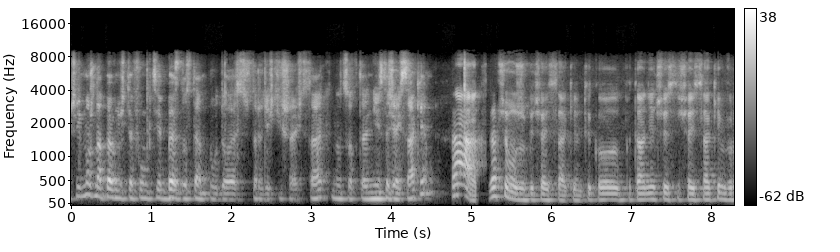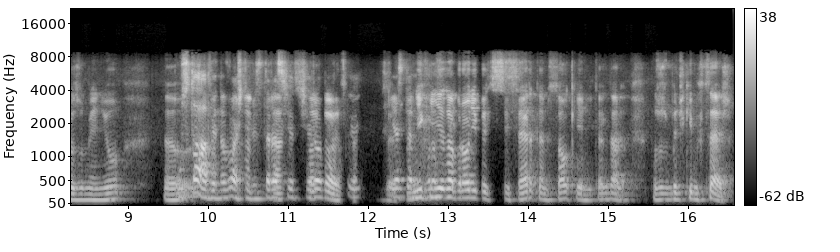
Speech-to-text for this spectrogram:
czyli można pełnić te funkcje bez dostępu do S46, tak? No co, wtedy nie jesteś Isaaciem? Tak, zawsze możesz być Isaaciem, tylko pytanie, czy jesteś Isaaciem w rozumieniu... E, Ustawy, no właśnie, więc teraz się, się no, robi... Jest, tak. Jestem Nikt mi nie zabroni być cisertem, sokiem i tak dalej. Możesz być kim chcesz.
